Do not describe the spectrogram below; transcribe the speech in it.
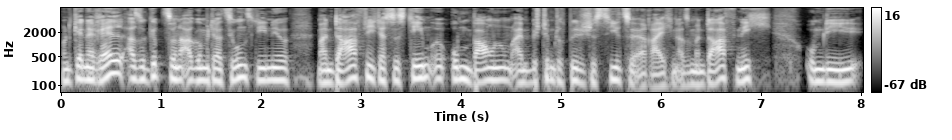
Und generell, also gibt es so eine Argumentationslinie, man darf nicht das System umbauen, um ein bestimmtes politisches Ziel zu erreichen. Also man darf nicht, um die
